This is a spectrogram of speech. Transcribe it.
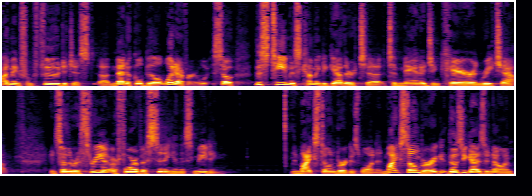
I mean, from food to just uh, medical bill, whatever. So this team is coming together to, to manage and care and reach out. And so there were three or four of us sitting in this meeting. And Mike Stoneberg is one. And Mike Stoneberg, those of you guys who know him,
